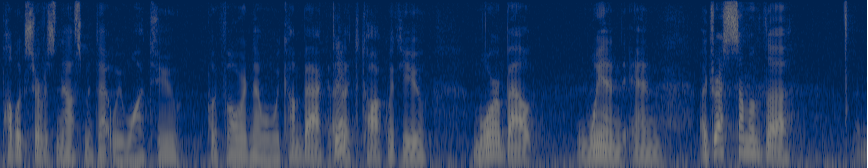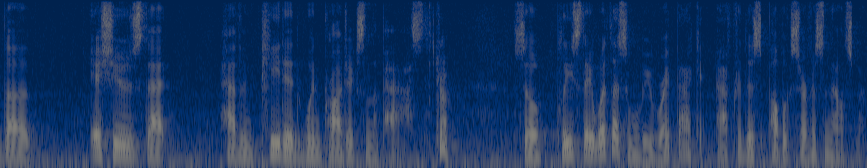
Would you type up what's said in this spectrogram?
public service announcement that we want to put forward, and then when we come back, I'd like to talk with you more about wind and address some of the the issues that have impeded wind projects in the past. Sure. So please stay with us, and we'll be right back after this public service announcement.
